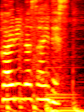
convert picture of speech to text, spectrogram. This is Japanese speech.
帰りなさいです。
